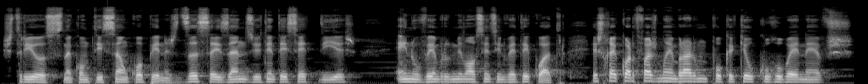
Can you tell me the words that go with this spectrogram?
estreou-se na competição com apenas 16 anos e 87 dias em novembro de 1994. Este recorde faz-me lembrar um pouco aquele que o Rubén Neves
